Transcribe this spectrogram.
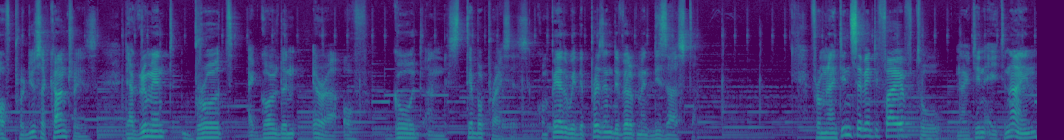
of producer countries, the agreement brought a golden era of good and stable prices compared with the present development disaster. From 1975 to 1989,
